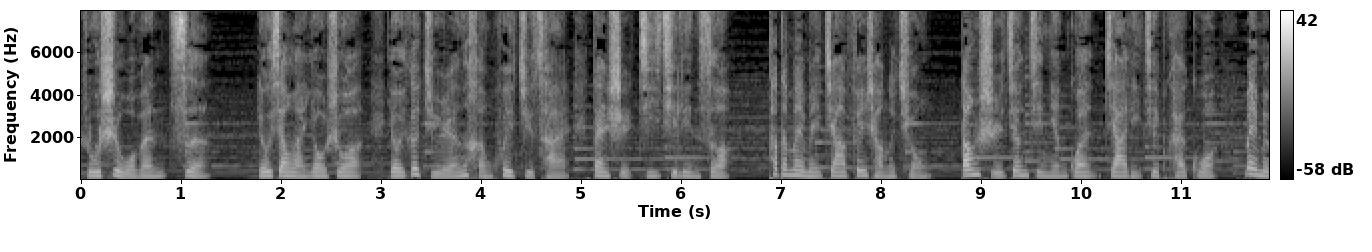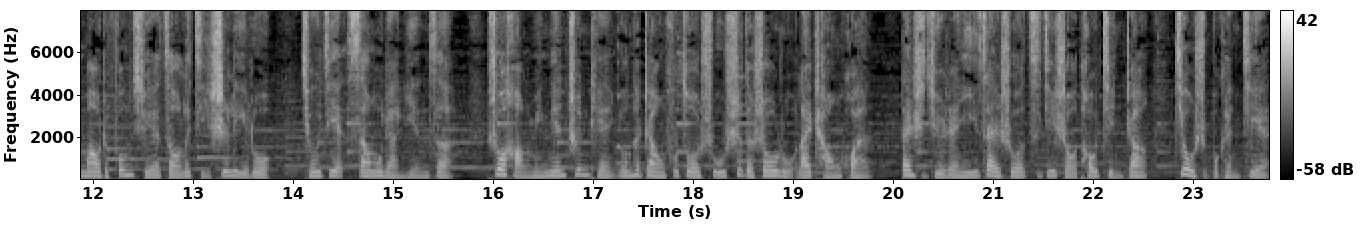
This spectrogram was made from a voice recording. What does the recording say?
如是我闻。四，刘香婉又说，有一个举人很会聚财，但是极其吝啬。他的妹妹家非常的穷，当时将近年关，家里揭不开锅。妹妹冒着风雪走了几十里路，求借三五两银子，说好了明年春天用她丈夫做熟师的收入来偿还。但是举人一再说自己手头紧张，就是不肯借。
